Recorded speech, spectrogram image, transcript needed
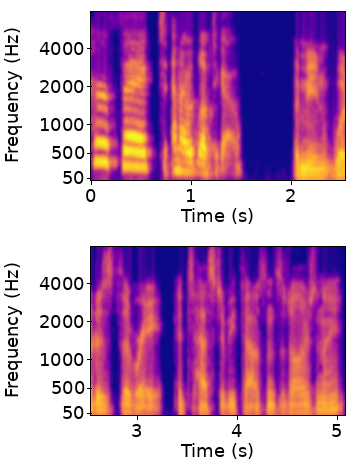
perfect and i would love to go. I mean what is the rate? It has to be thousands of dollars a night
